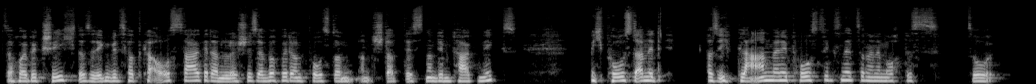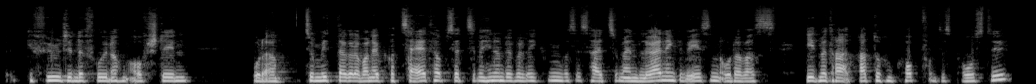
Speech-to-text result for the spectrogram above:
so eine halbe Geschichte, also irgendwie das hat keine Aussage, dann lösche ich es einfach wieder und poste dann anstatt dessen an dem Tag nichts. Ich poste auch nicht also ich plane meine Postings nicht, sondern ich mache das so gefühlt in der Früh nach dem Aufstehen oder zum Mittag oder wann ich gerade Zeit habe, setze ich mich hin und überlege, hm, was ist halt so mein Learning gewesen oder was geht mir gerade durch den Kopf und das poste ich.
